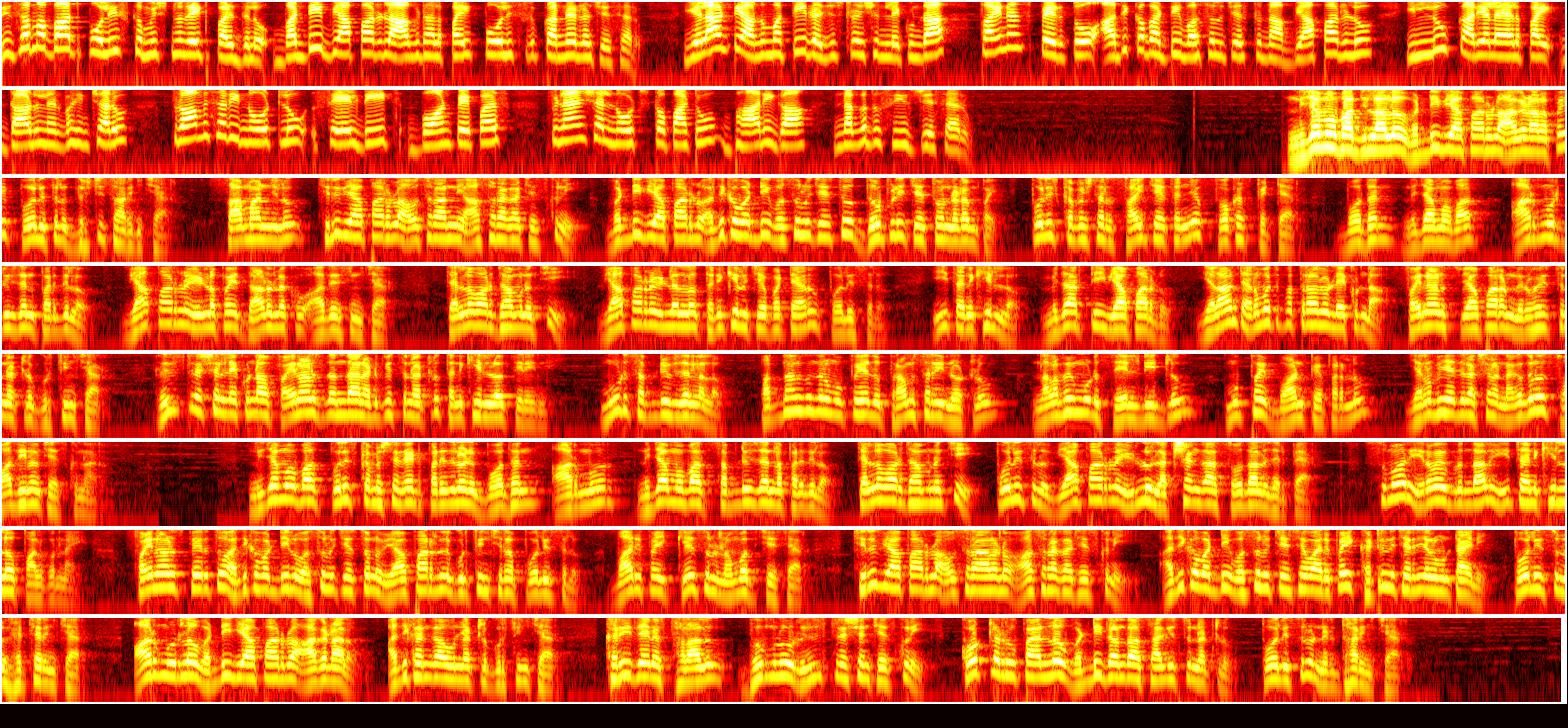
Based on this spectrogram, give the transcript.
Nizamabad police commissionerate పరిధిలో వడ్డీ వ్యాపారుల ఆగడాలపై పోలీసులు కన్నెర్ర చేశారు. ఎలాంటి అనుమతి రిజిస్ట్రేషన్ లేకుండా ఫైనాన్స్ పేరుతో అధిక వడ్డీ వసూలు చేస్తున్న వ్యాపారులు ఇల్లు కార్యాలయాలపై దాడులు నిర్వహించారు. ప్రామిసరీ నోట్లు sale deeds bond papers financial నోట్స్తో పాటు భారీగా నగదు సీజ్ చేశారు. నిజామాబాద్ జిల్లాలో వడ్డీ వ్యాపారుల ఆగడాలపై పోలీసులు దృష్టి సారించారు. సామాన్యులు చిరు వ్యాపారుల అవసరాన్ని ఆసరాగా చేసుకుని వడ్డీ వ్యాపారులు అధిక వడ్డీ వసూలు చేస్తూ దోపిడీ చేస్తుండడంపై police commissioner Sai Chaitanya focus పెట్టారు. బోధన్ నిజామాబాద్ ఆర్మూర్ డివిజన్ పరిధిలో వ్యాపారుల ఇళ్ళపై దాడులకు ఆదేశించారు. తెల్లవారుజాము నుంచి వ్యాపారుల ఇళ్ళలో తనిఖీలు చేపట్టారు పోలీసులు. ఈ తనిఖీల్లో మెజార్టీ వ్యాపారులు ఎలాంటి అనుమతి పత్రాలు లేకుండా ఫైనాన్స్ వ్యాపారం నిర్వహిస్తున్నట్లు గుర్తించారు. రిజిస్ట్రేషన్ లేకుండా ఫైనాన్స్ దందా నడిపిస్తున్నట్లు తనిఖీల్లో తేలింది. మూడు సబ్ డివిజన్లలో పద్నాలుగు వందల ముప్పై ఐదు ప్రామిసరీ నోట్లు నలభై మూడు సేల్ డీడ్లు ముప్పై బాండ్ పేపర్లు ఎనభై ఐదు లక్షల నగదును స్వాధీనం చేసుకున్నారు. నిజామాబాద్ పోలీస్ కమిషనరేట్ పరిధిలోని బోధన్ ఆర్మూర్ నిజామాబాద్ సబ్ డివిజన్ల పరిధిలో తెల్లవారుజాము నుంచి పోలీసులు వ్యాపారుల ఇళ్ళు లక్ష్యంగా సోదాలు జరిపారు. సుమారు ఇరవై బృందాలు ఈ తనిఖీల్లో పాల్గొన్నాయి. ఫైనాన్స్ పేరుతో అధిక వడ్డీలు వసూలు చేస్తున్న వ్యాపారులను గుర్తించిన పోలీసులు వారిపై కేసులు నమోదు చేశారు. చిరు వ్యాపారుల అవసరాలను ఆసరాగా చేసుకుని అధిక వడ్డీ వసూలు చేసేవారిపై కఠిన చర్యలు ఉంటాయని పోలీసులు హెచ్చరించారు. ఆర్మూర్లో వడ్డీ వ్యాపారుల ఆగడాలు అధికంగా ఉన్నట్లు గుర్తించారు. ఖరీదైన స్థలాలు భూములు రిజిస్ట్రేషన్ చేసుకుని కోట్ల రూపాయల్లో వడ్డీ దందా సాగిస్తున్నట్లు పోలీసులు నిర్ధారించారు.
